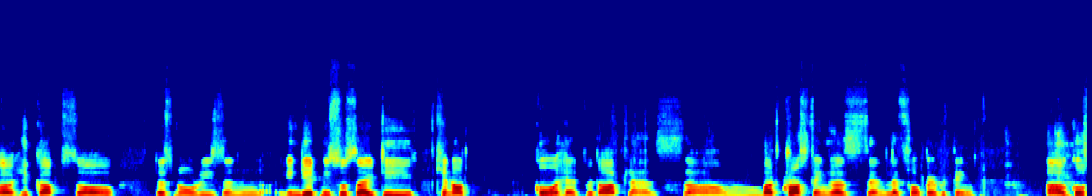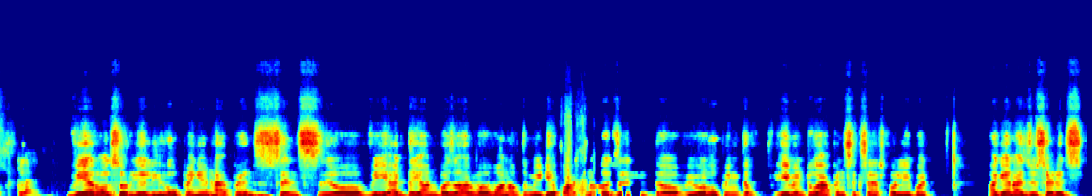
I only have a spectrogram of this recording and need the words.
a hiccup. So there's no reason India ITME Society cannot go ahead with our plans. Um, but cross fingers and let's hope everything uh, goes to plan. We are also really hoping it happens since uh, we at the Yarn Bazaar were one of the media partners and uh, we were hoping the event to happen successfully. But again, as you said, it's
